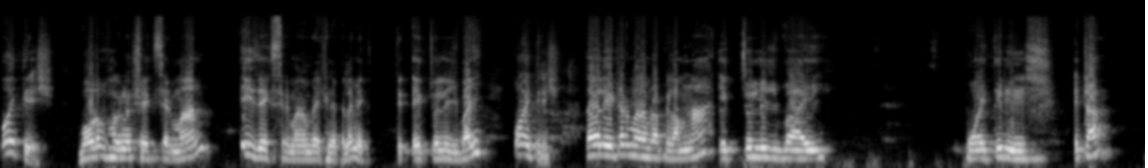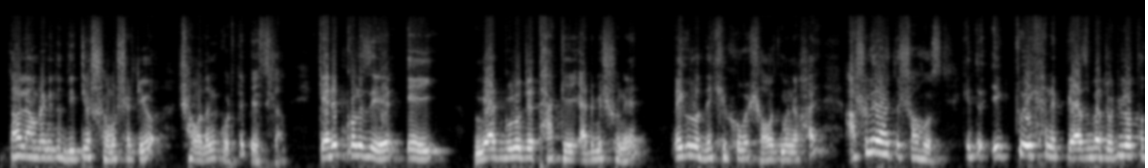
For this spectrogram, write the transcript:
পঁয়ত্রিশ। বড় ভগ্নাংশ এক্সের মান, এই যে এক্সের মান আমরা এখানে পেলাম একচল্লিশ বাই পঁয়ত্রিশ। তাহলে এটার মান আমরা পেলাম না, একচল্লিশ বাই পঁয়ত্রিশ। এটা? তাহলে আমরা কিন্তু দ্বিতীয় সমস্যাটিও সমাধান করতে পেরেছিলাম। ক্যারেট কলেজের এই ম্যাথগুলো যে থাকে অ্যাডমিশনে, এগুলো দেখে খুবই সহজ মনে হয়। আসলে হয়তো সহজ, কিন্তু একটু এখানে পেঁয়াজ বা জটিলতা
